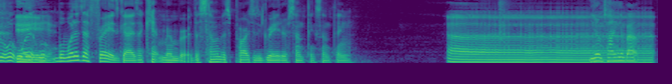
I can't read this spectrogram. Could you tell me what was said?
but what, Yeah, what, yeah, yeah. but what is that phrase, guys? I can't remember. The sum of his parts is greater something something. Uh, You know what I'm talking about?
